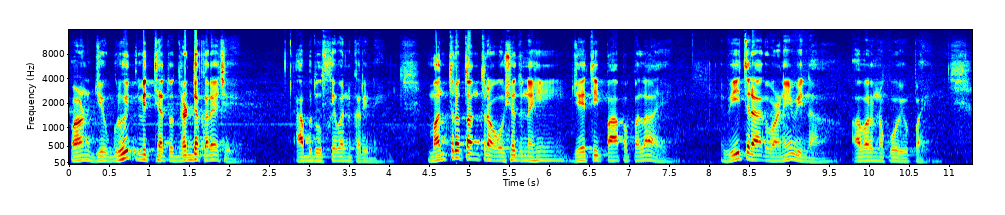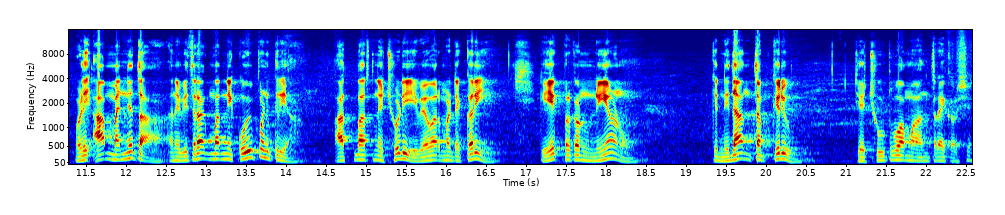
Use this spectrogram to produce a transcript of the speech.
પણ જે ગૃહિત મિથ્યા તો દ્રઢ કરે છે. આ બધું સેવન કરીને. મંત્ર તંત્ર ઔષધ નહીં, જેથી પાપ પલાય. વીતરાગ વાણી વિના અવરનો કોઈ ઉપાય. વળી આ માન્યતા અને વિતરાગ મારની કોઈ પણ ક્રિયા આત્માર્થને છોડી વ્યવહાર માટે કરી કે એક પ્રકારનું નિયાણું કે નિદાન તપ કર્યું, જે છૂટવામાં અંતરાય કરશે.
